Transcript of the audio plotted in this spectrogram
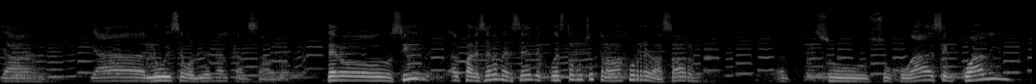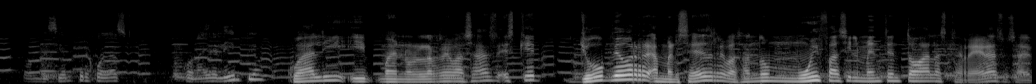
ya ya Luis se volvió inalcanzable. Pero sí, al parecer a Mercedes le cuesta mucho trabajo rebasar. Su, su jugada es en quali, donde siempre juegas con aire limpio. Quali y bueno, las rebasadas, es que yo veo a Mercedes rebasando muy fácilmente en todas las carreras, o sea,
